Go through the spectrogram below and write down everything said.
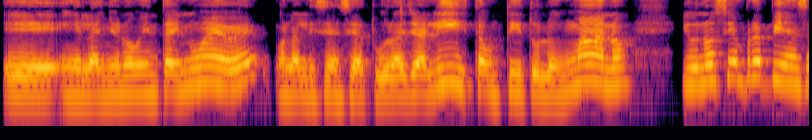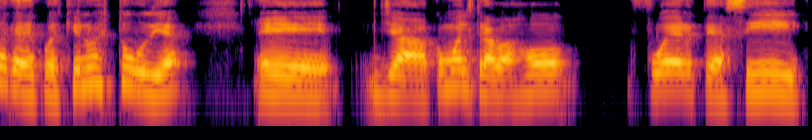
eh, en el año 99, con la licenciatura ya lista, un título en mano, y uno siempre piensa que después que uno estudia, eh, ya como el trabajo fuerte, así,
